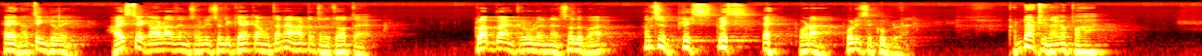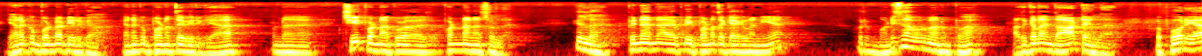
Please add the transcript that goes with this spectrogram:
ஹே நத்திங் டூயிங் ஹைஸ்டேக் ஆடாதுன்னு சொல்லி சொல்லி கேட்காம தானே ஆட்டத்தில் தோத்த. கிளப் பேங்க் ரூல் என்ன? சொல்லுப்பா. அர்ஜுன் ப்ளீஸ் ப்ளீஸ் ஏ போடா போலீஸை கூப்பிடுவேன் பெண்டாட்டி நகைப்பா. எனக்கும் பொண்டாட்டி இருக்கா? எனக்கும் பணம் தேவை இருக்கியா? உன்னை சீட் பண்ணா கூட பண்ணா சொல்ல. இல்லை. பின்ன என்ன எப்படி பணத்தை கேட்கலாம் நீ ஒரு மனிதாபிமானம்ப்பா அதுக்கெல்லாம் இந்த ஆட்டம் இல்லை. இப்போ போறியா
